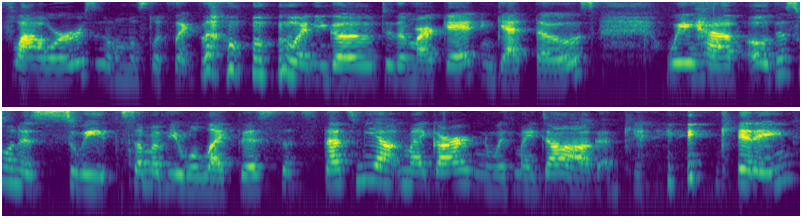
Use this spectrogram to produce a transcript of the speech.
flowers. It almost looks like when you go to the market and get those. We have, oh, this one is sweet. Some of you will like this. That's, that's me out in my garden with my dog. I'm kidding. kidding.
